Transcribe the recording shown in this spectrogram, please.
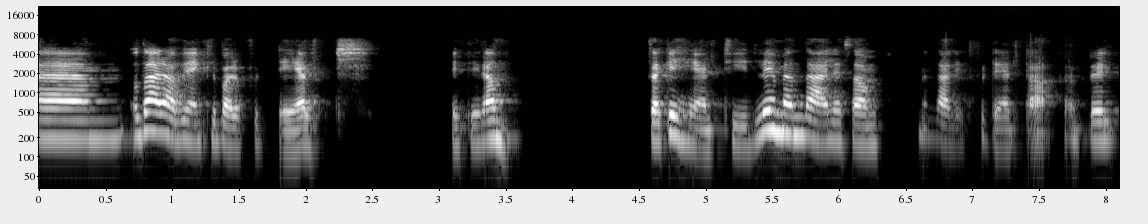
Um, og der har vi egentlig bare fordelt lite grann. Det er ikke helt tydelig, men det er liksom men det er litt fordelt, da. For eksempel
